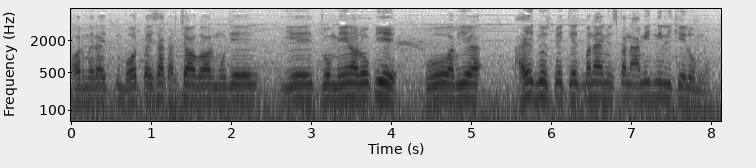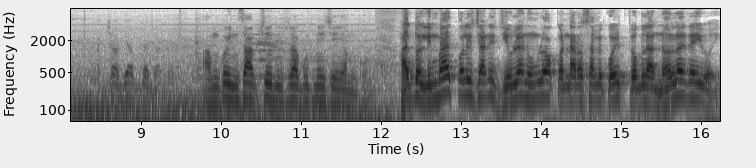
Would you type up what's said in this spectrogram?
और मेरा इतनी बहुत पैसा खर्चा होगा और मुझे ये जो मेन आरोपी है वो अभी है जो उस पर केस बनाया नहीं, उसका नाम ही नहीं लिखे ये लोग ने अच्छा अभी आप क्या चाहते हैं हमको इंसाफ चाहिए दूसरा कुछ नहीं चाहिए हमको હાલ તો લિંબાયત પોલીસ જાણે જીવલેણ હુમલો કરનારો સામે કોઈ પગલાં ન લઈ રહી હોય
